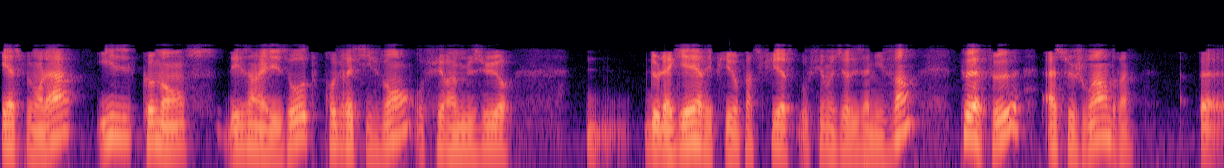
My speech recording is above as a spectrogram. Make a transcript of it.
Et à ce moment-là, ils commencent, les uns et les autres, progressivement, au fur et à mesure de la guerre, et puis en particulier au fur et à mesure des années 20, peu à peu, à se joindre euh,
